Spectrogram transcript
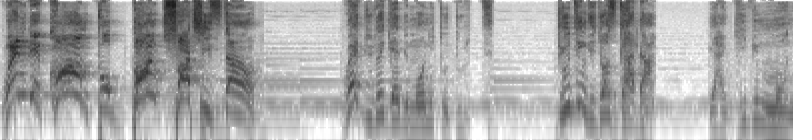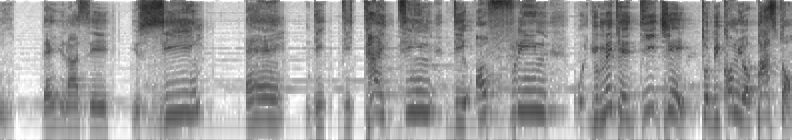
When they come to burn churches down, where do they get the money to do it? Do you think they just gather? They are giving money. Then you now say, you see, eh, the, the tithing, the offering, you make a DJ to become your pastor.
